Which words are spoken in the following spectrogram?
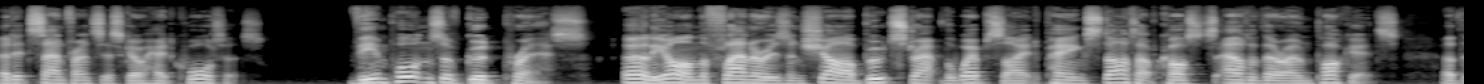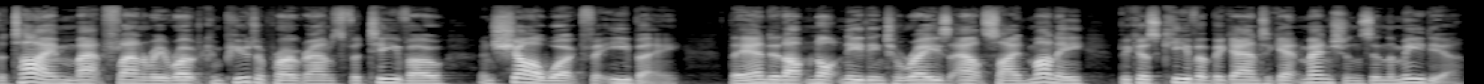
at its San Francisco headquarters. The importance of good press. Early on, the Flannerys and Shah bootstrapped the website, paying startup costs out of their own pockets. At the time, Matt Flannery wrote computer programs for TiVo and Shah worked for eBay. They ended up not needing to raise outside money because Kiva began to get mentions in the media.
